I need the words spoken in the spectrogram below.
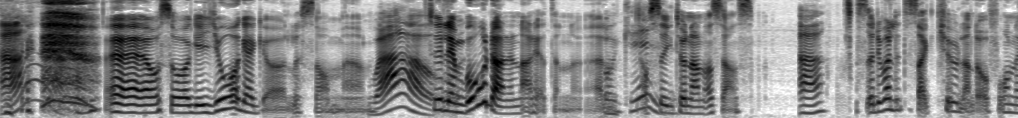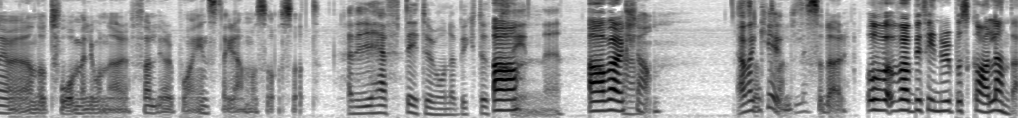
Ah. eh, och såg Yoga Girl som eh, wow. tydligen bor där i närheten, eller okay. Sigtuna någonstans. Uh. Så det var lite så kul ändå, för hon är ändå två miljoner följare på Instagram och så. så att... ja, det är ju häftigt hur hon har byggt upp ja. sin... Ja, verkligen. Ja, vad kul. Sådär. Och var befinner du på skalan då?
